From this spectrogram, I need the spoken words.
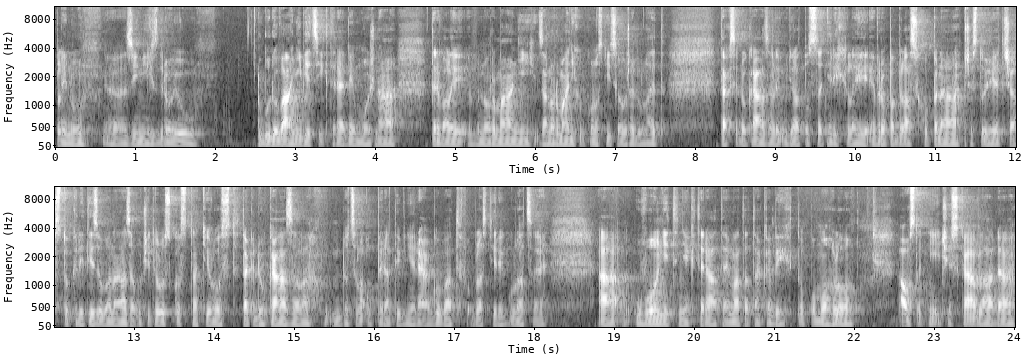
plynu z jiných zdrojů, budování věcí, které by možná trvaly v normální, za normálních okolností celou řadu let, tak se dokázali udělat podstatně rychleji. Evropa byla schopná, přestože je často kritizovaná za určitou zkostnatilost, tak dokázala docela operativně reagovat v oblasti regulace a uvolnit některá témata tak, aby to pomohlo. A ostatně i česká vláda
